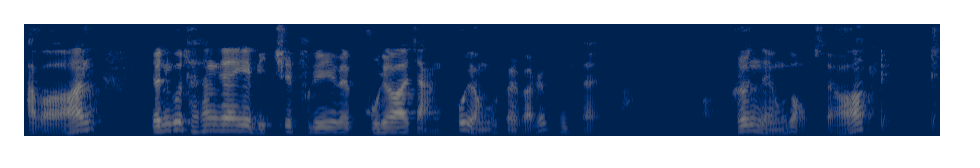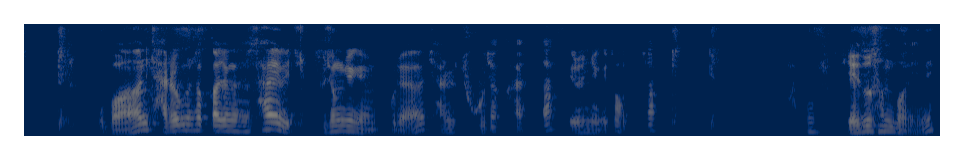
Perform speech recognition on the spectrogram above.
4번 연구 대상자에게 미칠 불이익을 고려하지 않고 연구 결과를 공표하였다. 어, 그런 내용도 없어요. 5번 자료 분석 과정에서 사회에 미칠 부정적 영향을 고려하여 자료를 조작하였다. 이런 얘기도 없죠. 얘도 3번이네.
